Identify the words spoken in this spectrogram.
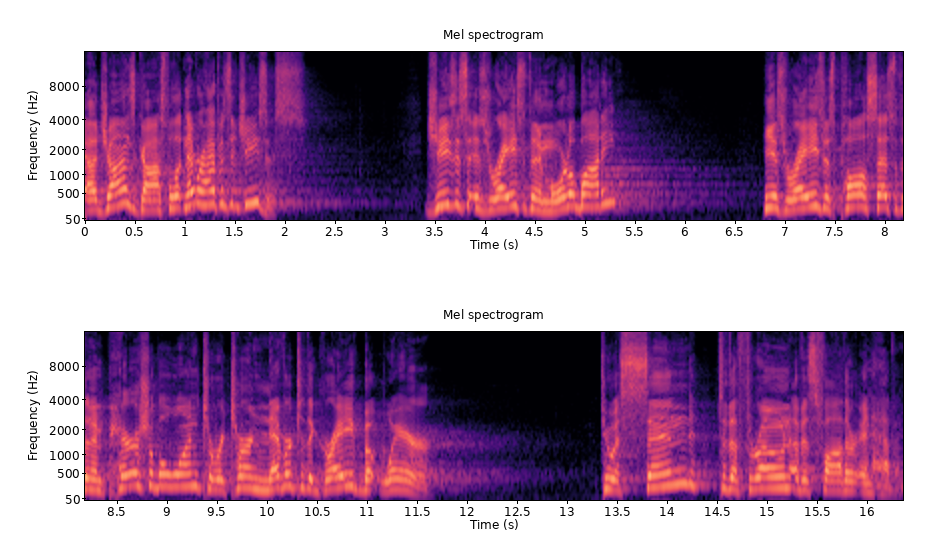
uh, John's gospel, it never happens to Jesus. Jesus is raised with an immortal body. He is raised, as Paul says, with an imperishable one to return never to the grave, but where? To ascend to the throne of his Father in heaven.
